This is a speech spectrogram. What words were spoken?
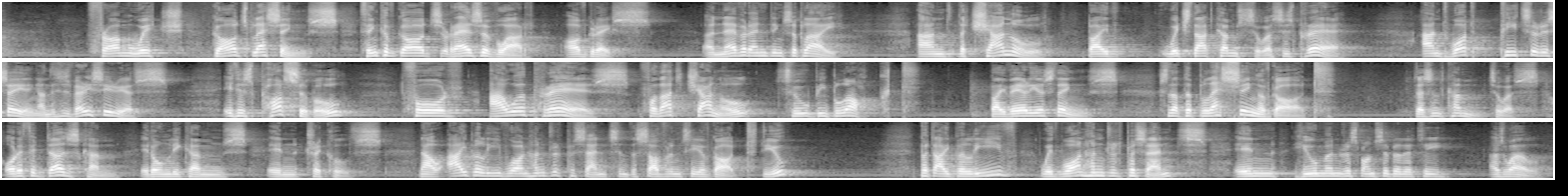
from which God's blessings, think of God's reservoir of grace, a never ending supply. And the channel by which that comes to us is prayer. And what Peter is saying, and this is very serious, it is possible for our prayers, for that channel to be blocked by various things, so that the blessing of God doesn't come to us. Or if it does come, it only comes in trickles. Now, I believe 100% in the sovereignty of God. Do you? But I believe with 100% in human responsibility as well.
